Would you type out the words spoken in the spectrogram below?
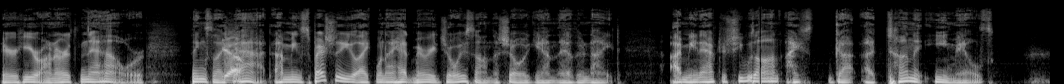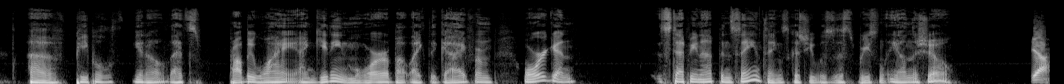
they're here on Earth now or things like Yeah. that. I mean, especially like when I had Mary Joyce on the show again the other night. I mean, after she was on, I got a ton of emails of people, you know, that's probably why I'm getting more about like the guy from Oregon stepping up and saying things because she was just recently on the show. Yeah,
